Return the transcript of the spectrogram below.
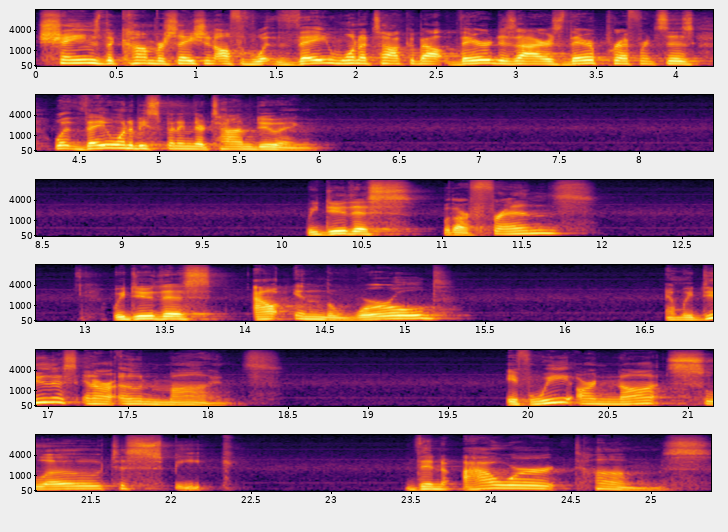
change the conversation off of what they want to talk about, their desires, their preferences, what they want to be spending their time doing. We do this with our friends. We do this out in the world. And we do this in our own minds. if we are not slow to speak, then our tongues,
